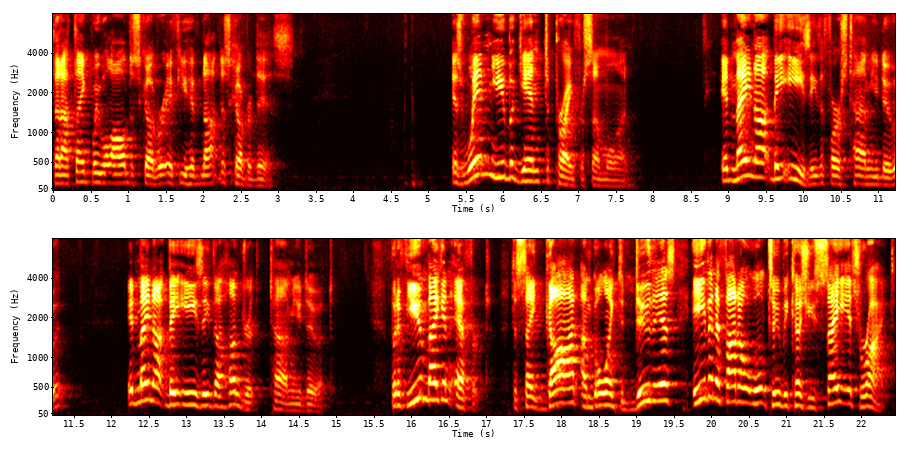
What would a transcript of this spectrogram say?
that I think we will all discover if you have not discovered this is when you begin to pray for someone. It may not be easy the first time you do it. It may not be easy the hundredth time you do it. But if you make an effort to say, God, I'm going to do this, even if I don't want to because you say it's right,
